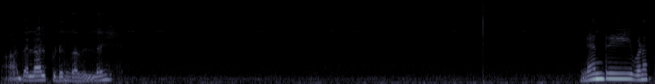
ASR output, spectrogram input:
அதெல்லாம் பிடுங்கவில்லை. நன்றி வணக்கம்.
